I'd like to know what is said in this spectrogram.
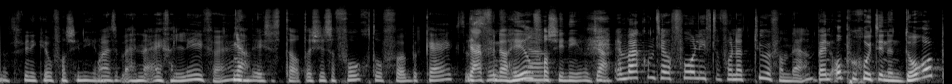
dat vind ik heel fascinerend. Maar ze hebben een eigen leven hè, in deze stad. Als je ze volgt of uh, bekijkt. Ja, ik vind dat heel fascinerend. Ja. En waar komt jouw voorliefde voor natuur vandaan? Ik ben opgegroeid in een dorp.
